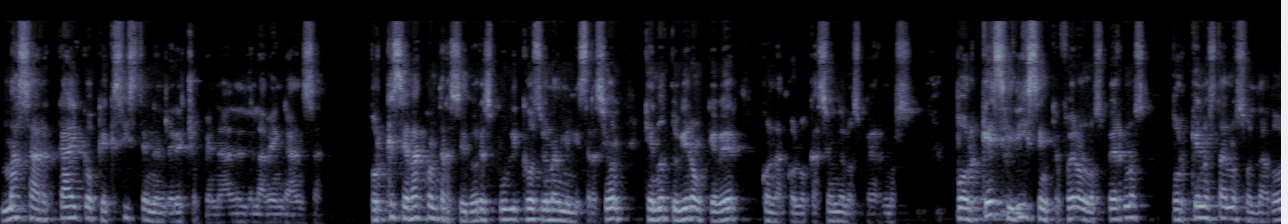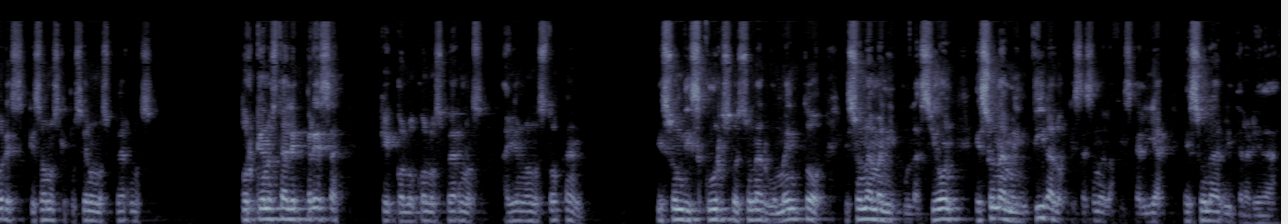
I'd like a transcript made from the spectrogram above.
más arcaico que existe en el derecho penal, el de la venganza? ¿Por qué se va contra servidores públicos de una administración que no tuvieron que ver con la colocación de los pernos? ¿Por qué si dicen que fueron los pernos, por qué no están los soldadores, que son los que pusieron los pernos? ¿Por qué no está la empresa que colocó los pernos? A ellos no los tocan. Es un discurso, es un argumento, es una manipulación, es una mentira lo que está haciendo la fiscalía, es una arbitrariedad.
